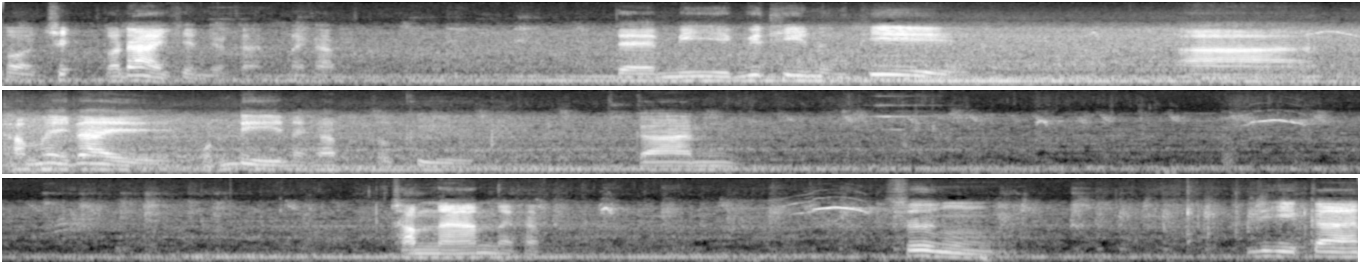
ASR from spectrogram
ก็เช็ก็ได้เช่นเดียวกันนะครับ แต่มีอีกวิธีหนึ่งที่ทำให้ได้ผลดีนะครับ ก็คือการทำน้ำนะครับ ซึ่งวิธีการ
